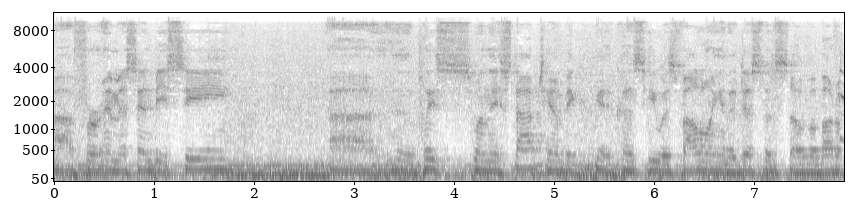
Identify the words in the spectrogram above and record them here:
uh, for MSNBC. Uh, the police, when they stopped him because he was following in a distance of about a,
